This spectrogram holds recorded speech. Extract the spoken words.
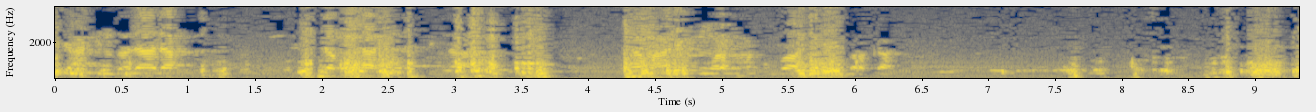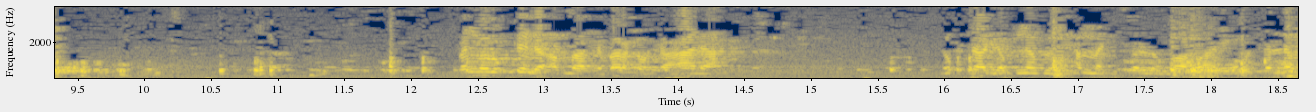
بدعة ضلالة وكل ضلالة في النار السلام عليكم ورحمة الله وبركاته bannolukutenda allah tabaraka wataala nokusalira ku nabwe muhammadi salllah alaihi wasallam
